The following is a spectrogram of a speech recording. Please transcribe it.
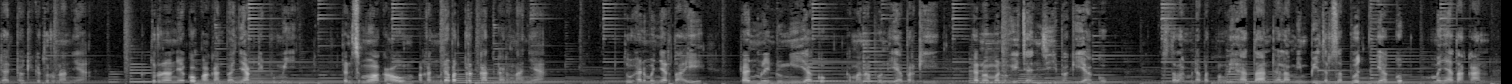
dan bagi keturunannya. Keturunan Yakub akan banyak di bumi dan semua kaum akan mendapat berkat karenanya. Tuhan menyertai dan melindungi Yakub ke mana pun ia pergi dan memenuhi janji bagi Yakub. Setelah mendapat penglihatan dalam mimpi tersebut, Yakub menyatakan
